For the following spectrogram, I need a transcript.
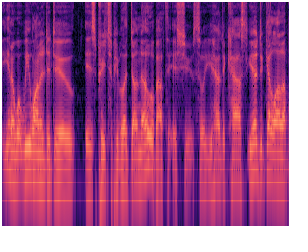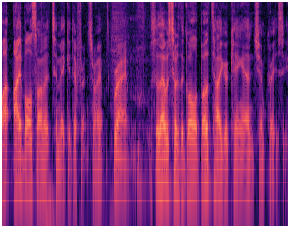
you know what we wanted to do is preach to people that don't know about the issues. So you had to cast, you had to get a lot of eyeballs on it to make a difference, right? Right. So that was sort of the goal of both Tiger King and Chimp Crazy.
